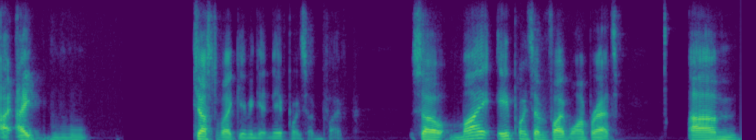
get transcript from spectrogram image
I, I justify giving it an 8.75. So my 8.75 Womp Rats, um,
